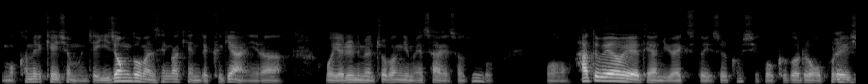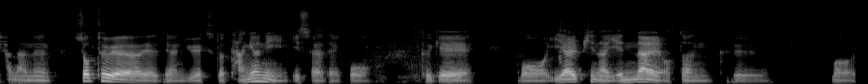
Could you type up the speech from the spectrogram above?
뭐 커뮤니케이션 문제 이 정도만 생각했는데 그게 아니라 뭐 예를 들면 쪼박님 회사에서도 뭐 하드웨어에 대한 UX도 있을 것이고 그거를 오퍼레이션하는 소프트웨어에 대한 UX도 당연히 있어야 되고 그게 뭐 ERP나 옛날 어떤 그 뭐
